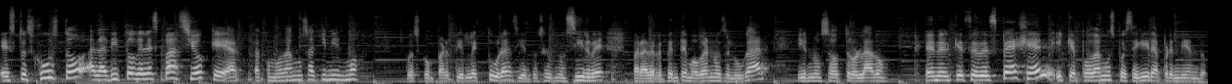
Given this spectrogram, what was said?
esto es justo al ladito del espacio que acomodamos aquí mismo pues compartir lecturas y entonces nos sirve para de repente movernos de lugar, irnos a otro lado en el que se despejen y que podamos pues seguir aprendiendo.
